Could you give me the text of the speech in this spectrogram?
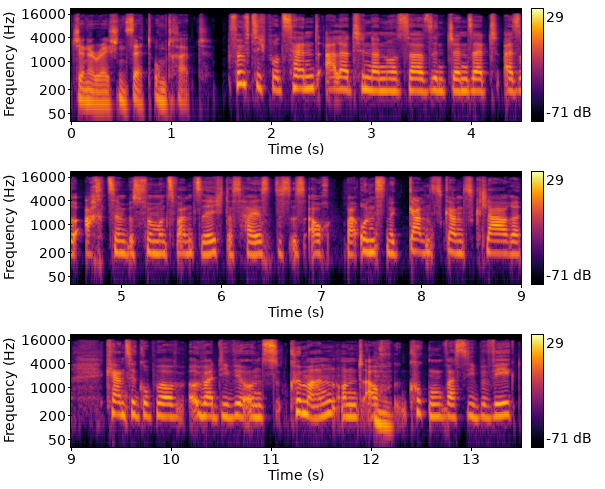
Generation Z umtreibt. 50 Prozent aller Tinder-Nutzer sind Gen Z, also 18 bis 25. Das heißt, das ist auch bei uns eine ganz, ganz klare Kernzielgruppe, über die wir uns kümmern und auch mhm. gucken, was sie bewegt.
